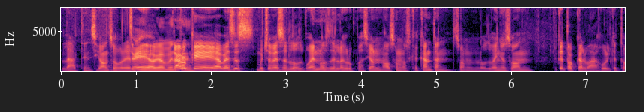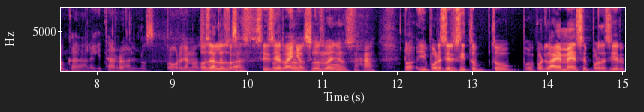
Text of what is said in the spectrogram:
la atención sobre él. Sí, obviamente. Claro que a veces, muchas veces los buenos de la agrupación no son los que cantan, son los dueños son el que toca el bajo, el que toca la guitarra, los órganos. O sea, los- ah, sí, cierto, los como- dueños. Ajá. No, y por decir, si tú, tú, por la MS, por decir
